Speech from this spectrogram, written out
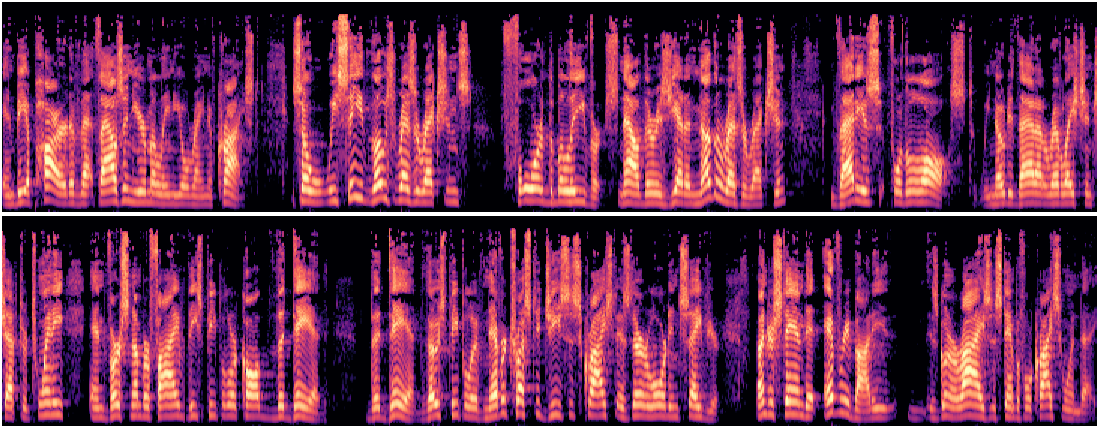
and be a part of that thousand year millennial reign of Christ. So we see those resurrections for the believers. Now, there is yet another resurrection that is for the lost. We noted that out of Revelation chapter 20 and verse number 5. These people are called the dead. The dead. Those people who have never trusted Jesus Christ as their Lord and Savior. Understand that everybody is going to rise and stand before Christ one day.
